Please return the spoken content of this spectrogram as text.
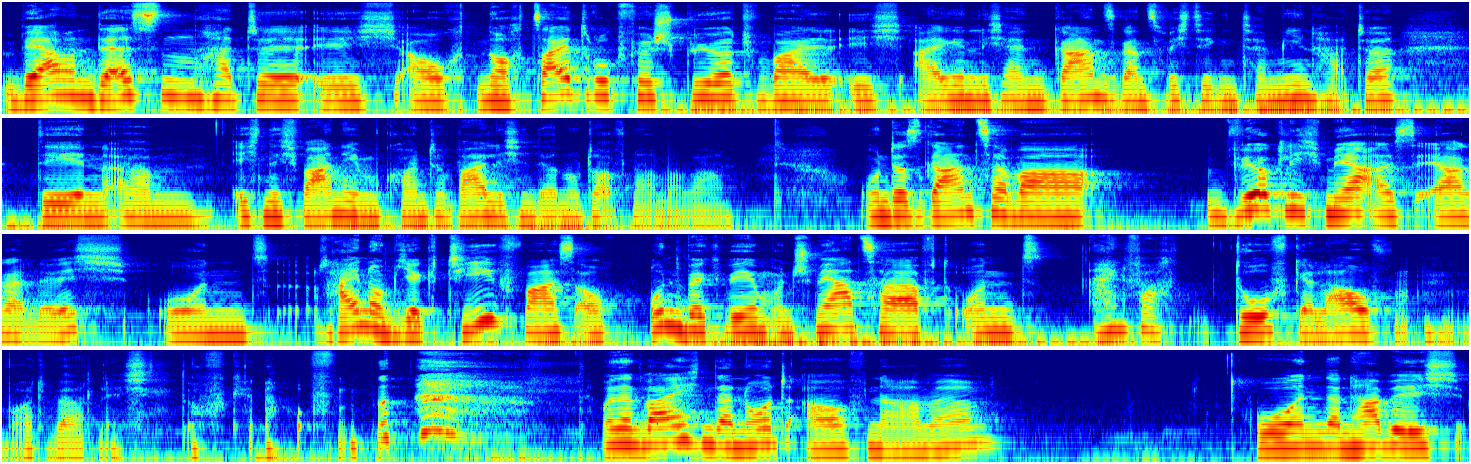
währenddessen hatte ich auch noch Zeitdruck verspürt, weil ich eigentlich einen ganz, ganz wichtigen Termin hatte, den ähm, ich nicht wahrnehmen konnte, weil ich in der Notaufnahme war. Und das Ganze war wirklich mehr als ärgerlich und rein objektiv war es auch unbequem und schmerzhaft und einfach doof gelaufen, wortwörtlich doof gelaufen. Und dann war ich in der Notaufnahme und dann habe ich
